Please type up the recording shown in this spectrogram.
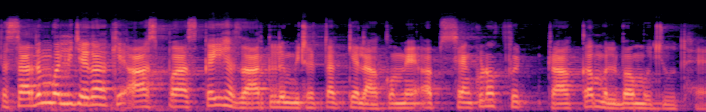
तसादम वाली जगह के आसपास कई हज़ार किलोमीटर तक के इलाकों में अब सैकड़ों फिट राख का मलबा मौजूद है।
